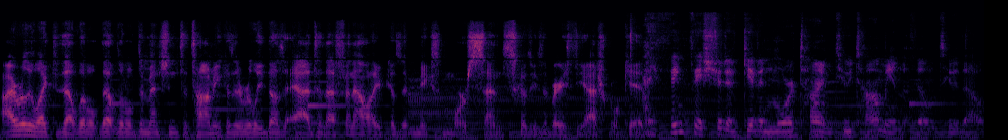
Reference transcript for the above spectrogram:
i really liked that little that little dimension to tommy because it really does add to that finale because it makes more sense because he's a very theatrical kid I think they should have given more time to Tommy in the film too, though.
